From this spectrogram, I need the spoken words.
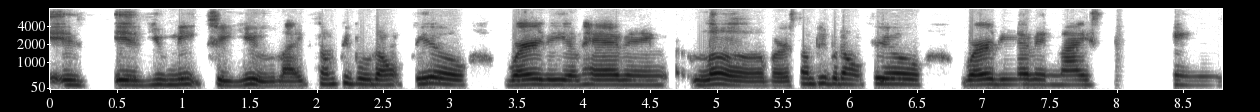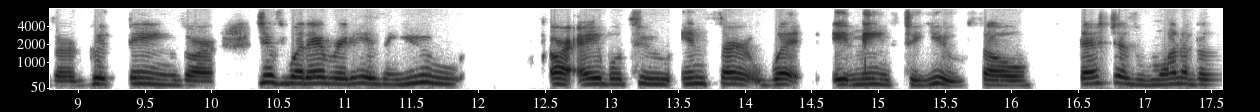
is is unique to you. Like some people don't feel worthy of having love, or some people don't feel worthy of having nice things or good things or just whatever it is. And you are able to insert what it means to you. So that's just one of the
